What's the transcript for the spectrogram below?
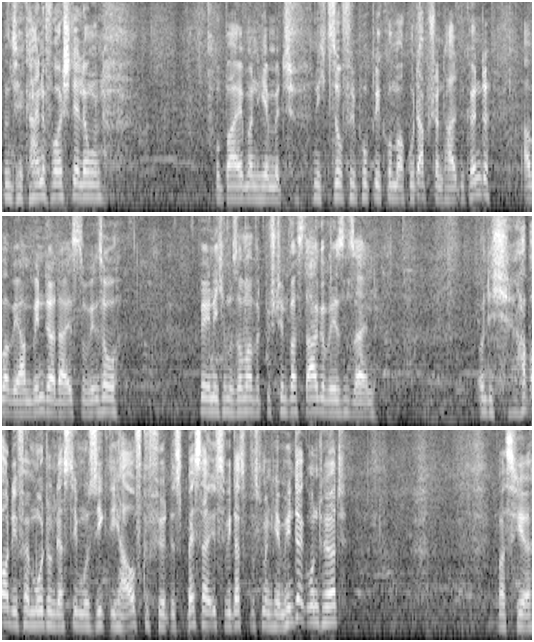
sind hier keine Vorstellungen, wobei man hier mit nicht so viel Publikum auch gut Abstand halten könnte. Aber wir haben Winter, da ist sowieso wenig. Im Sommer wird bestimmt was da gewesen sein. Und ich habe auch die Vermutung, dass die Musik, die hier aufgeführt ist, besser ist wie das, was man hier im Hintergrund hört. Was hier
